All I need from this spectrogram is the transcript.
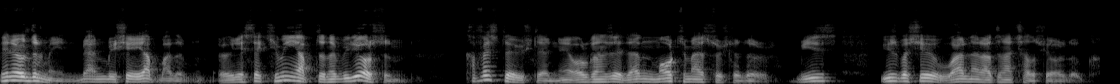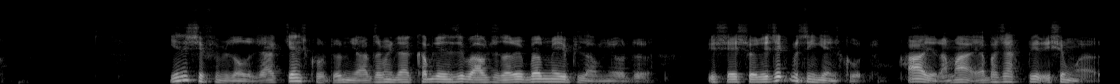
Beni öldürmeyin. Ben bir şey yapmadım. Öyleyse kimin yaptığını biliyorsun. Kafes dövüşlerini organize eden Mortimer suçludur. Biz yüzbaşı Warner adına çalışıyorduk. Yeni şefimiz olacak genç kurdun yardımıyla kabilenizi ve avcıları bölmeyi planlıyordu. Bir şey söyleyecek misin genç kurt? Hayır ama yapacak bir işim var.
